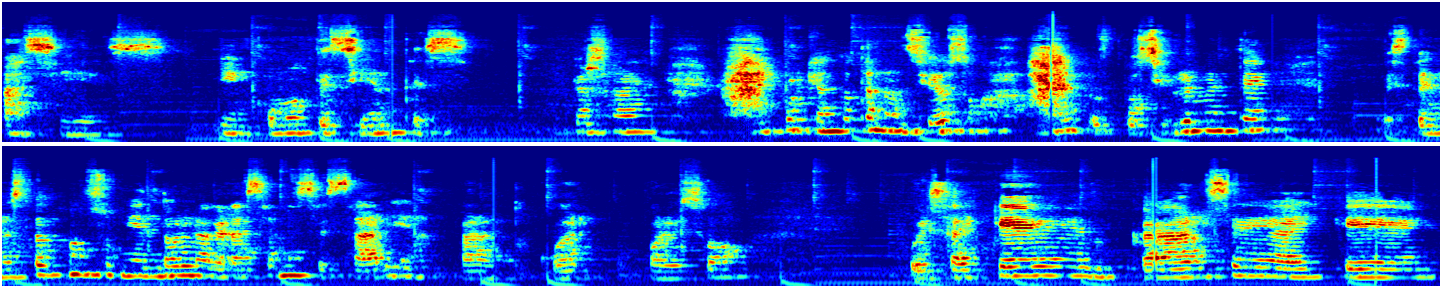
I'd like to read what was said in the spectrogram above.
Así es. Y en cómo te sientes. Ay, ¿por qué ando tan ansioso? Ay, pues posiblemente este, no estás consumiendo la grasa necesaria para tu cuerpo. Por eso, pues hay que educarse, hay que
